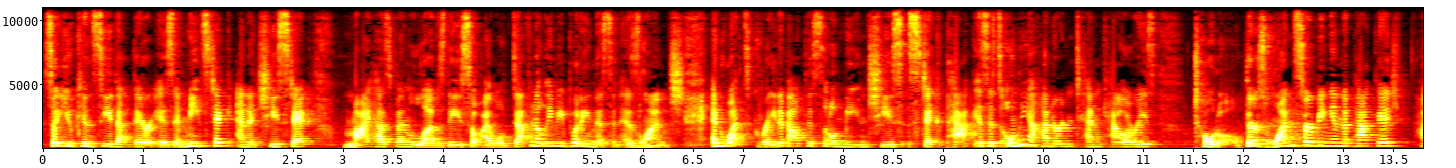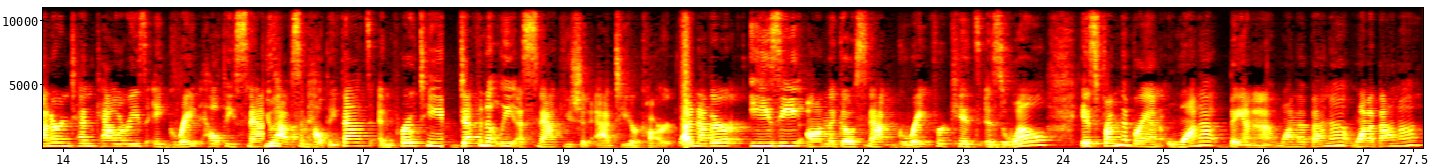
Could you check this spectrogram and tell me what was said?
So you can see that there is a meat stick and a cheese stick. My husband loves these, so I will definitely be putting this in his lunch. And what's great about this little meat and cheese stick pack is it's only 110 calories total. There's one serving in the package, 110 calories, a great healthy snack. You have some healthy fats and protein. Definitely a snack you should add to your cart. Another easy on-the-go snack, great for kids as well, is from the brand Wanabana, Wanabana, Wanabana,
